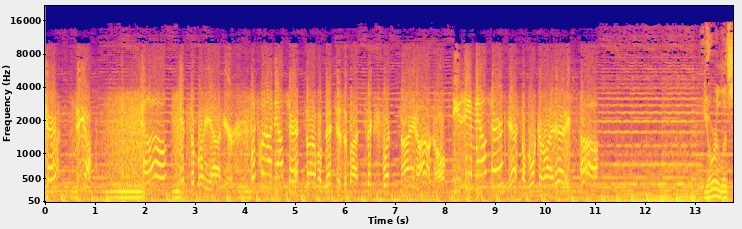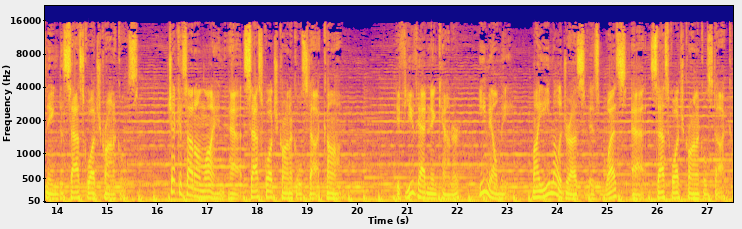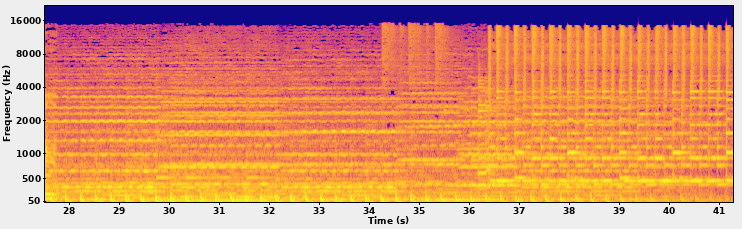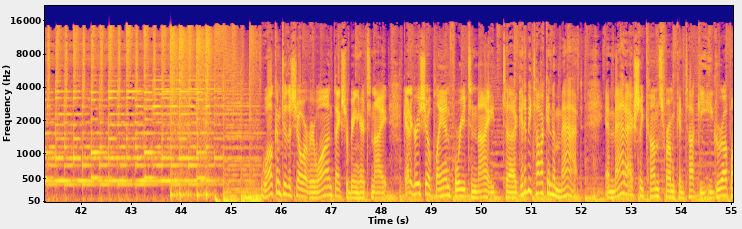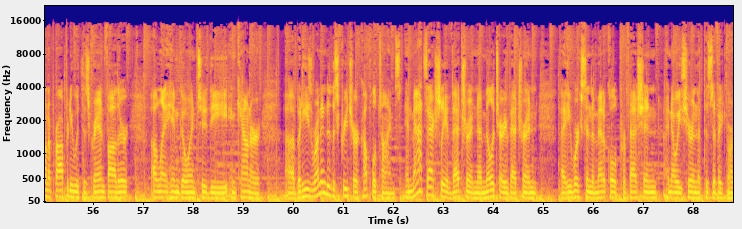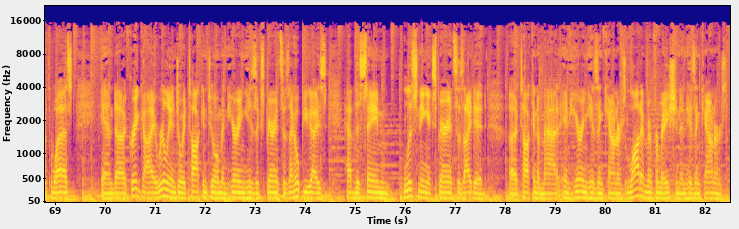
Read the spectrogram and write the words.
Sir? Zia, Hello? get somebody out here. What's going on now, sir? That son of a bitch is about six foot nine, I don't know. Do you see him now, sir? Yes, I'm looking right at him. Uh-oh. You're listening to Sasquatch Chronicles. Check us out online at SasquatchChronicles.com. If you've had an encounter, email me. My email address is wes at SasquatchChronicles.com. Welcome to the show, everyone. Thanks for being here tonight. Got a great show planned for you tonight. Uh, Going to be talking to Matt. And Matt actually comes from Kentucky. He grew up on a property with his grandfather. I'll let him go into the encounter. Uh, but he's run into this creature a couple of times. And Matt's actually a veteran, a military veteran. Uh, he works in the medical profession. I know he's here in the Pacific Northwest. And uh, great guy. I really enjoyed talking to him and hearing his experiences. I hope you guys have the same listening experience as I did uh, talking to Matt and hearing his encounters. A lot of information in his encounters.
